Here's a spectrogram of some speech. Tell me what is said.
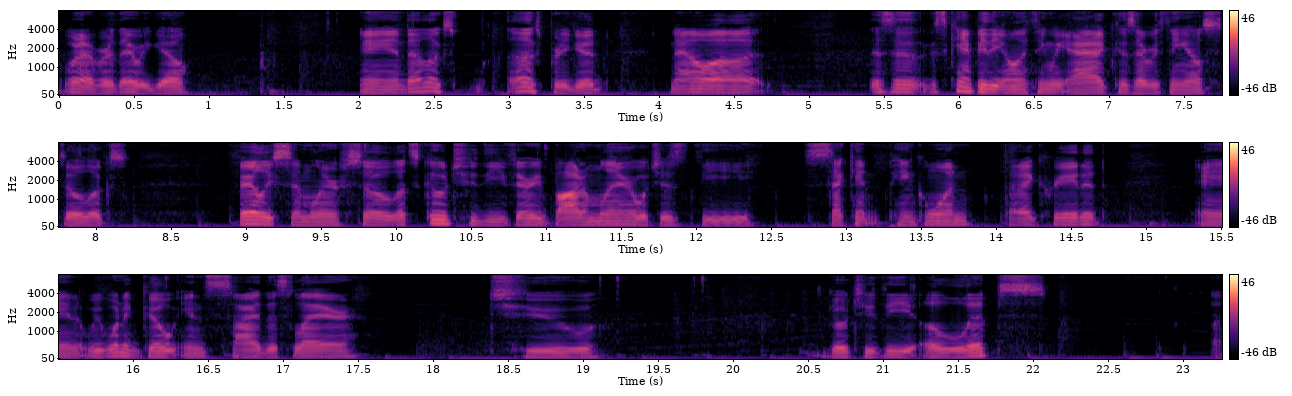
Whatever, there we go. And that looks that looks pretty good. Now, uh, this is this can't be the only thing we add because everything else still looks fairly similar. So let's go to the very bottom layer, which is the second pink one that I created. And we want to go inside this layer to go to the ellipse. Uh,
